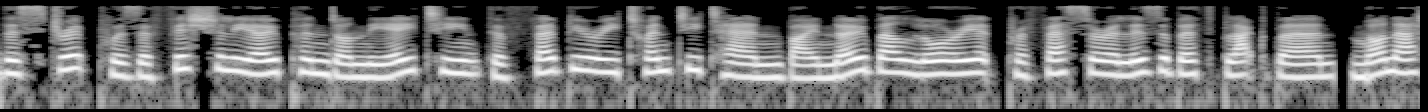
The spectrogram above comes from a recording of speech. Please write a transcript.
The strip was officially opened on 18 February 2010 by Nobel laureate Professor Elizabeth Blackburn. Monash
